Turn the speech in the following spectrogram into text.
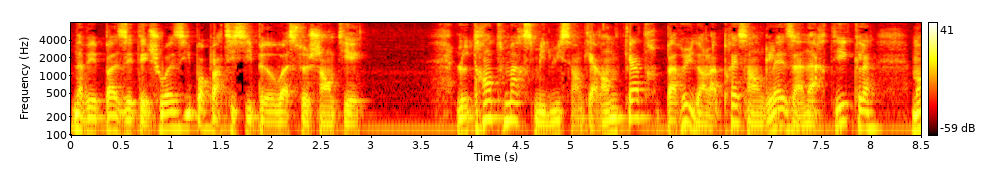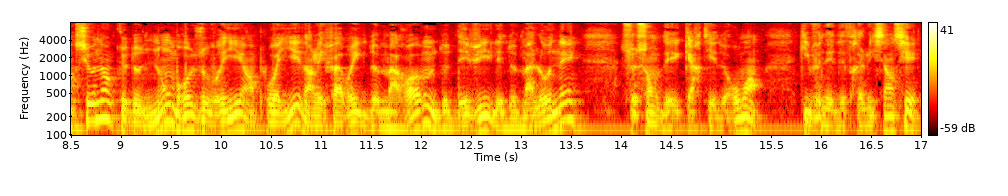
n'avaient pas été choisis pour participer au vaste chantier. Le 30 mars 1844 parut dans la presse anglaise un article mentionnant que de nombreux ouvriers employés dans les fabriques de Marom, de Deville et de Maloney, ce sont des quartiers de Rouen, qui venaient d'être licenciés,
